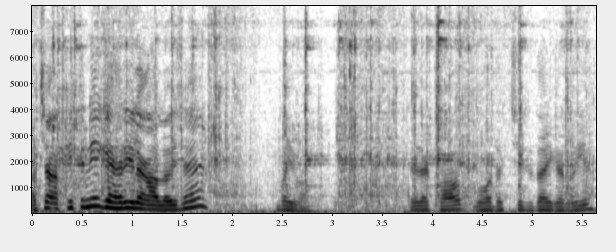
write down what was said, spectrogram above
अच्छा कितनी गहरी लगा लो इसे? भाई वाह। ये देखो आप, बहुत अच्छी जुताई कर रही है।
